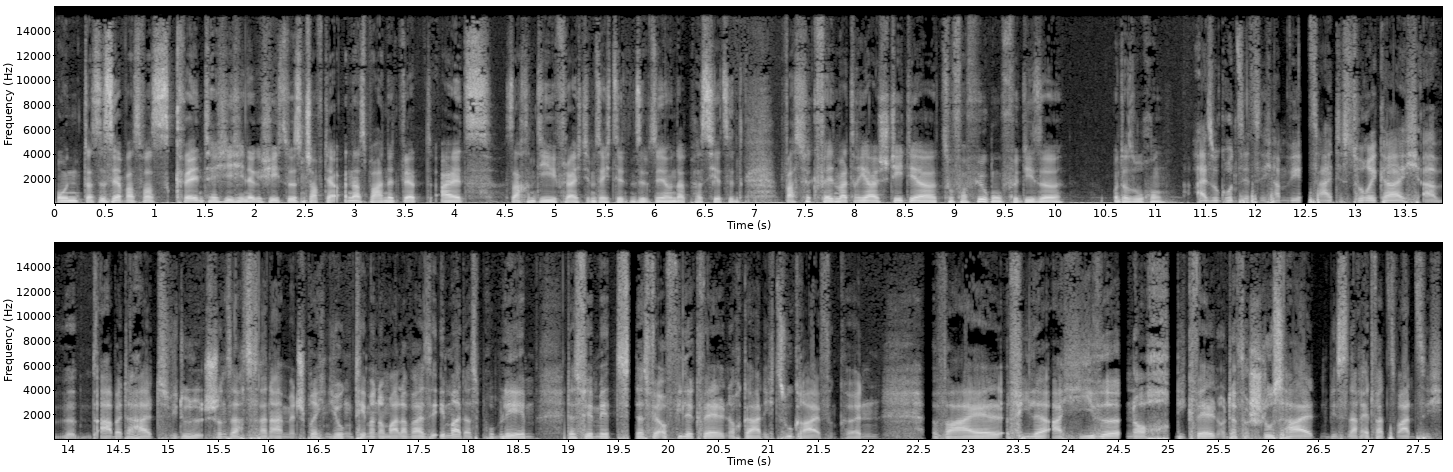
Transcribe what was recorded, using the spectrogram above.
Und das ist ja was, was quellentechnisch in der Geschichtswissenschaft ja anders behandelt wird als Sachen, die vielleicht im 16., und 17. Jahrhundert passiert sind. Was für Quellmaterial steht dir zur Verfügung für diese Untersuchung? Also grundsätzlich haben wir Zeithistoriker, ich äh, arbeite halt, wie du schon sagst, an einem entsprechend jungen Thema. Normalerweise immer das Problem, dass wir mit, dass wir auf viele Quellen noch gar nicht zugreifen können, weil viele Archive noch die Quellen unter Verschluss halten bis nach etwa 20,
